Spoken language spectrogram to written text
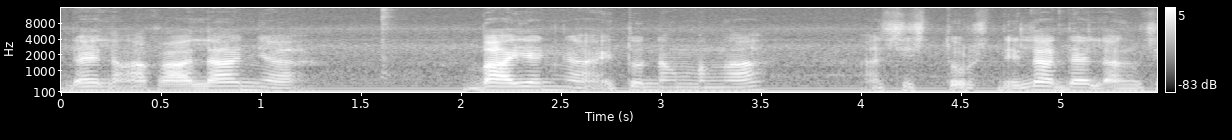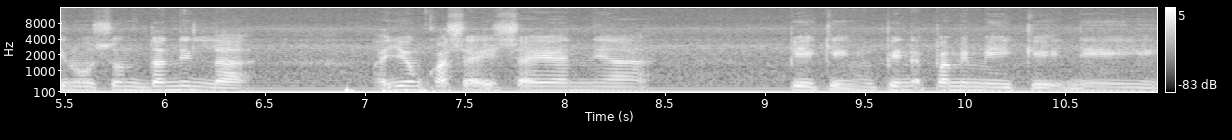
Dahil ang akala niya, bayan nga ito ng mga ancestors nila dahil ang sinusundan nila ay yung kasaysayan niya piking pinapamimiki ni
